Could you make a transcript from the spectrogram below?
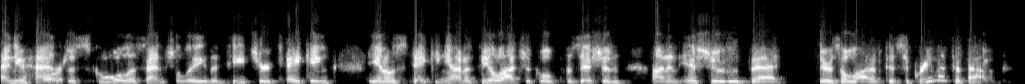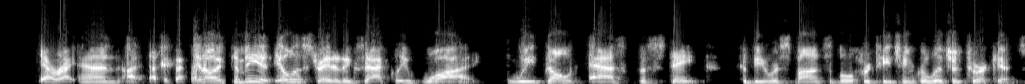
And you have the school essentially, the teacher taking, you know, staking out a theological position on an issue that there's a lot of disagreement about. Yeah, right. And I, that's exactly you know, to me, it illustrated exactly why we don't ask the state to be responsible for teaching religion to our kids.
